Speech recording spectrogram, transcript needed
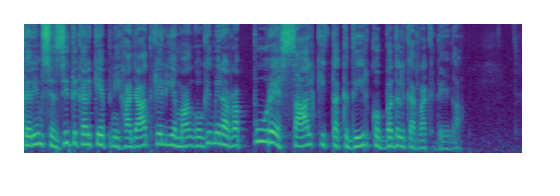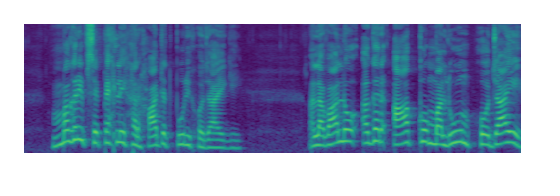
करीम से ज़िद करके अपनी हाजात के लिए मांगोगे, मेरा रब पूरे साल की तकदीर को बदल कर रख देगा। मगरिब से पहले हर हाजत पूरी हो जाएगी। अल्लाह वालो, अगर आपको मालूम हो जाए,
